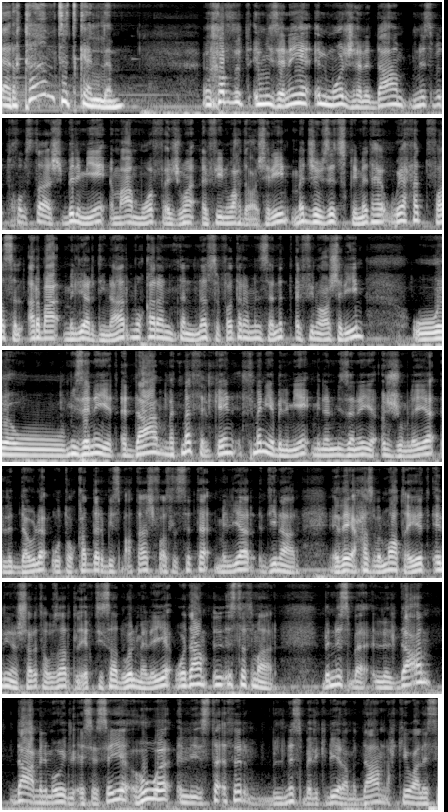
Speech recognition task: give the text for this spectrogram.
الأرقام تتكلم. انخفضت الميزانية الموجهة للدعم بنسبة 15% مع موفق جوان 2021 ما تجاوزتش قيمتها 1.4 مليار دينار مقارنة بنفس الفترة من سنة 2020 وميزانية الدعم ما تمثل كان 8% من الميزانية الجملية للدولة وتقدر ب 17.6 مليار دينار. هذا حسب المعطيات اللي نشرتها وزارة الاقتصاد والمالية ودعم الاستثمار. بالنسبة للدعم دعم المواد الأساسية هو اللي استأثر بالنسبة الكبيرة من الدعم نحكيه على 60.8%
